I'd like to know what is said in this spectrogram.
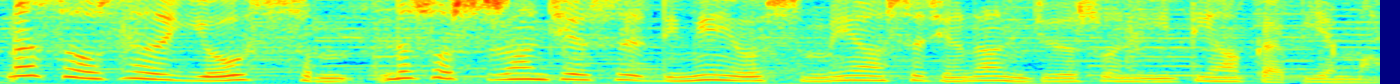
那时候是有什么？那时候时尚界是里面有什么样的事情让你觉得说你一定要改变吗？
